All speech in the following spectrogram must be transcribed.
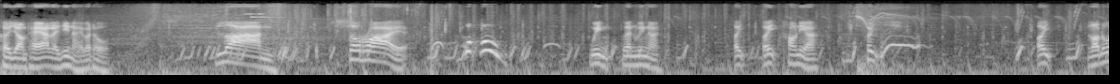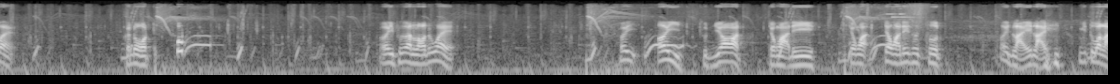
เคยยอมแพ้อะไรที่ไหนปะโถลานสไลด์วู้ฮู้วิ่งเพื่อนวิ่งหน่อยเอ้ยเอ้ยเข้านี่เหรอเฮ้ยเอ้ยรอด้วย กระโดดปุ๊บเอ้ยเพื่อนรอด้วยเฮ้ยเอ้ย สุดยอด จังหวะดี จังหวะ จังหวะดีสุดๆเฮ้ยไหลไหลมีตัวไหล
